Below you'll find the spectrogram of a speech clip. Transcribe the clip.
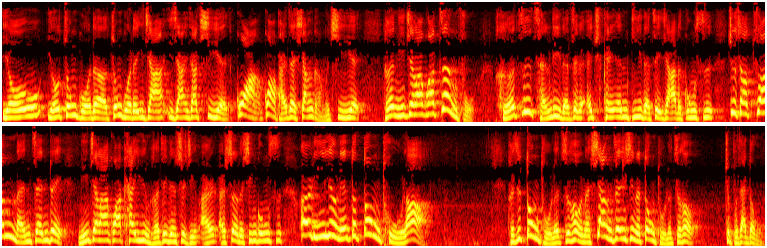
由由中国的中国的一家一家一家企业挂挂牌在香港的企业和尼加拉瓜政府合资成立的这个 HKND 的这家的公司，就是要专门针对尼加拉瓜开运河这件事情而而设的新公司。二零一六年都动土了，可是动土了之后呢，象征性的动土了之后就不再动了，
